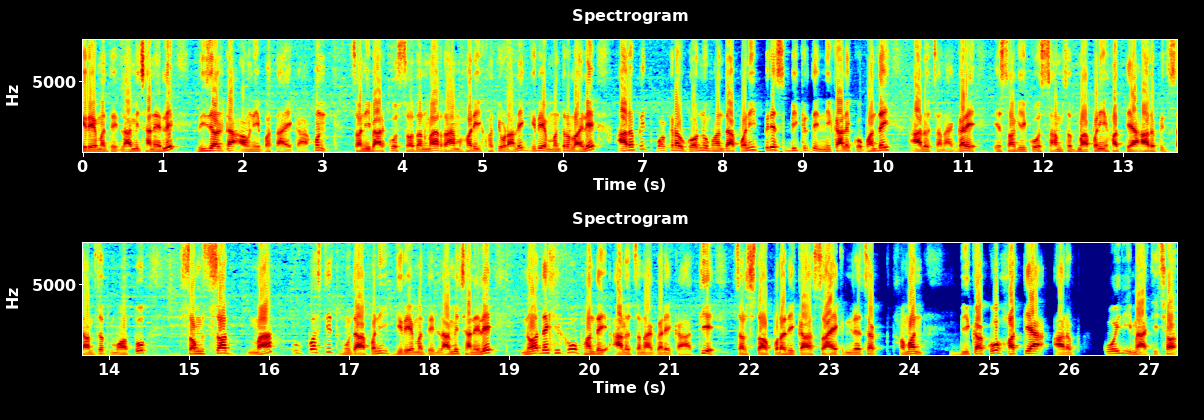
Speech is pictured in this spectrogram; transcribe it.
गृहमन्त्री लामिछानेले रिजल्ट आउने बताएका हुन्। शनिबारको सदनमा रामहरि खतिवडाले गृह मन्त्रालयले आरोपित पक्राउ गर्नुभन्दा पनि प्रेस विकृति निकालेको भन्दै आलोचना गरे। यसअघिको सांसदमा पनि हत्या आरोपित सांसद महतो संसदमा उपस्थित हुँदा पनि गृहमन्त्री लामिछानेले नदेखेको भन्दै आलोचना गरेका थिए। सशस्त्र प्रहरीका सहायक निरीक्षक थमन विकको हत्या आरोप कोइरीमाथि छ।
